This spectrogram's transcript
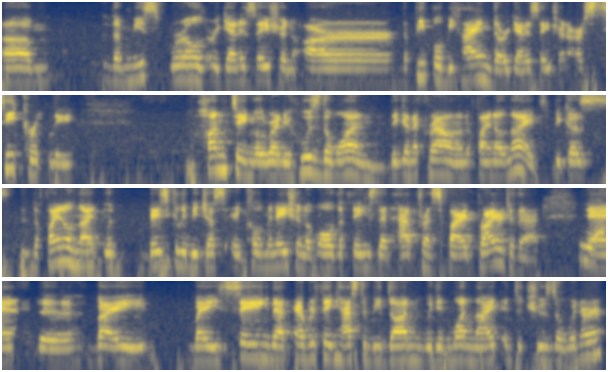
um, the Miss World organization are the people behind the organization are secretly hunting already who's the one they're gonna crown on the final night because the final night would basically be just a culmination of all the things that have transpired prior to that Yeah. and uh, by by saying that everything has to be done within one night and to choose the winner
